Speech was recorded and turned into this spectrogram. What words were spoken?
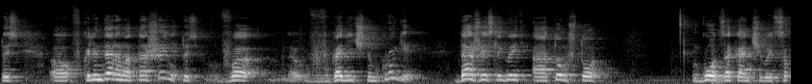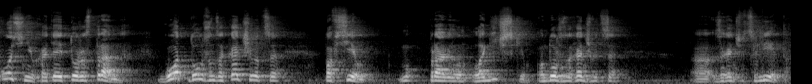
То есть э, в календарном отношении, то есть в в годичном круге, даже если говорить о том, что год заканчивается осенью, хотя это тоже странно, год должен заканчиваться по всем ну, правилам логическим, он должен заканчиваться, э, заканчиваться летом.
